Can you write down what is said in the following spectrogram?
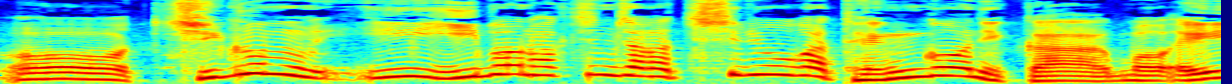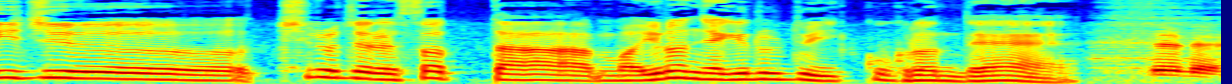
어, 지금 이 입원 확진자가 치료가 된 거니까 뭐 에이즈 치료제를 썼다 뭐 이런 얘기들도 있고 그런데 네네.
